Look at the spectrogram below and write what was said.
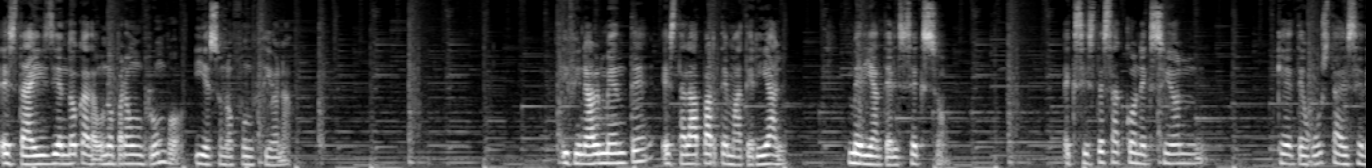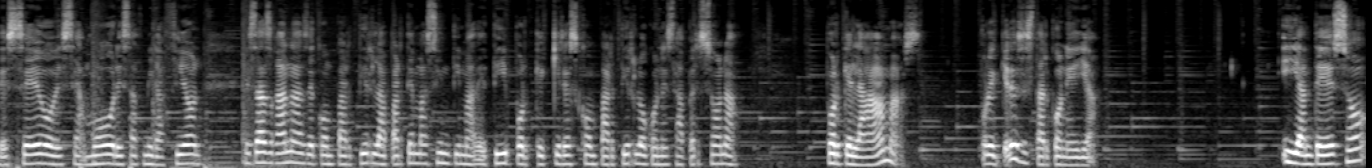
estáis yendo cada uno para un rumbo y eso no funciona. Y finalmente está la parte material, mediante el sexo. Existe esa conexión que te gusta, ese deseo, ese amor, esa admiración, esas ganas de compartir la parte más íntima de ti porque quieres compartirlo con esa persona, porque la amas, porque quieres estar con ella. Y ante eso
